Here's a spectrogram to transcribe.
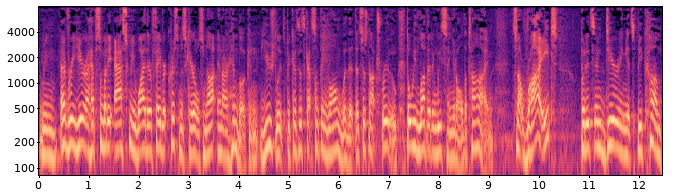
I mean, every year I have somebody ask me why their favorite Christmas carol's not in our hymn book, and usually it's because it's got something wrong with it. That's just not true. But we love it and we sing it all the time. It's not right, but it's endearing. It's become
